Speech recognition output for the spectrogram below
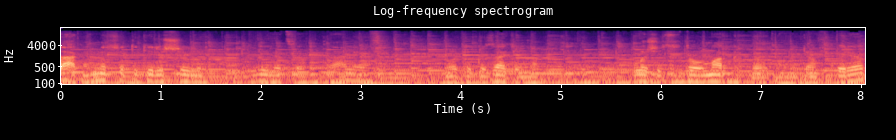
Так, ну мы все-таки решили двигаться далее. Вот указательно площадь Святого Марка, поэтому идем вперед.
